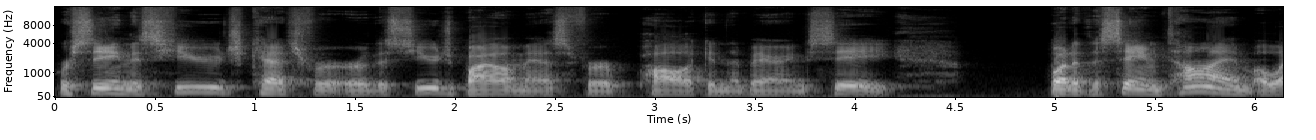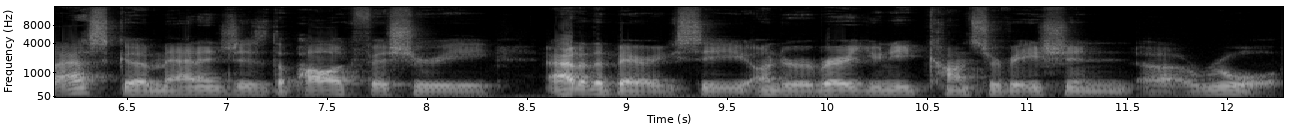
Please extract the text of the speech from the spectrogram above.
we're seeing this huge catch for, or this huge biomass for pollock in the Bering Sea. But at the same time, Alaska manages the pollock fishery out of the Bering Sea under a very unique conservation uh, rule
